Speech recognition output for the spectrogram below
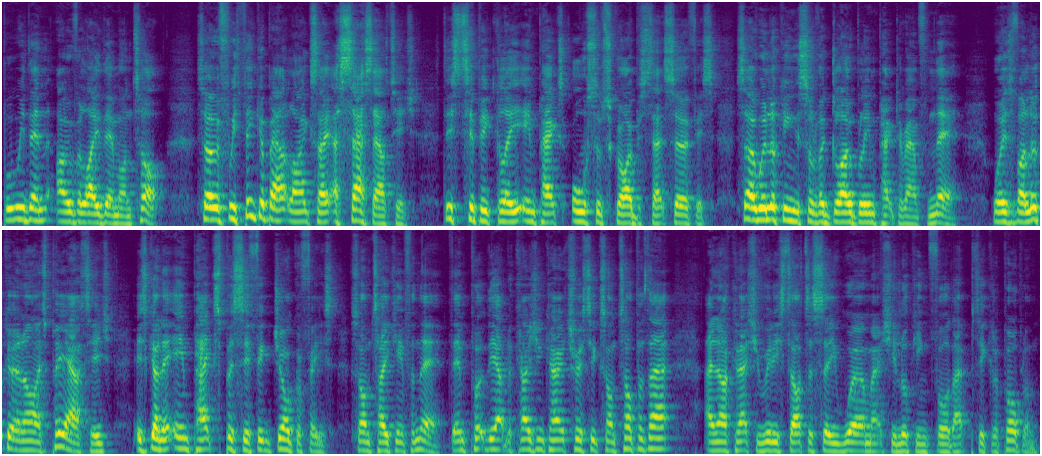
but we then overlay them on top. So if we think about like say a SaaS outage, this typically impacts all subscribers to that service. So we're looking at sort of a global impact around from there. Whereas if I look at an ISP outage, it's going to impact specific geographies. So I'm taking from there. Then put the application characteristics on top of that, and I can actually really start to see where I'm actually looking for that particular problem.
